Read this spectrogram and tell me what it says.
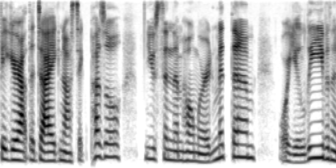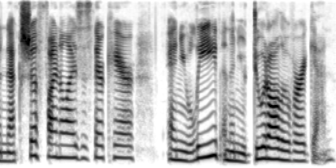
figure out the diagnostic puzzle, you send them home or admit them, or you leave and the next shift finalizes their care, and you leave and then you do it all over again.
